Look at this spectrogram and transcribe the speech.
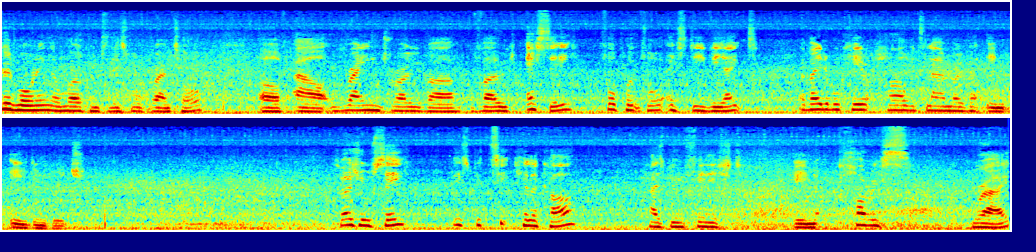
Good morning and welcome to this walk around tour of our Range Rover Vogue SE 4.4 SDV8 available here at Harwood's Land Rover in Edenbridge. So as you'll see this particular car has been finished in Corris Grey.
